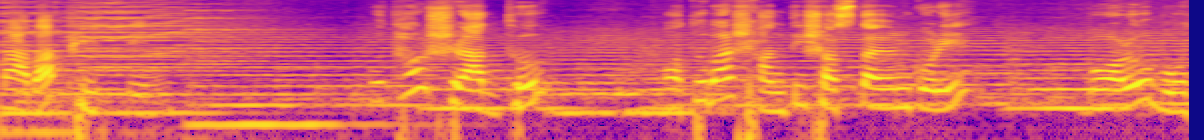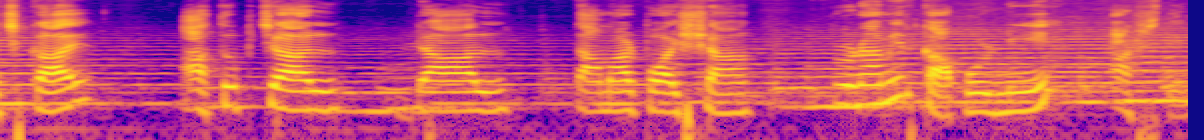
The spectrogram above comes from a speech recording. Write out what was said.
বাবা ফিরতেন। কোথাও শ্রাদ্ধ অথবা শান্তি সস্তায়ন করে বড় বোঁচকায় আতপ চাল, ডাল, তামার পয়সা, প্রণামের কাপড় নিয়ে আসতেন।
